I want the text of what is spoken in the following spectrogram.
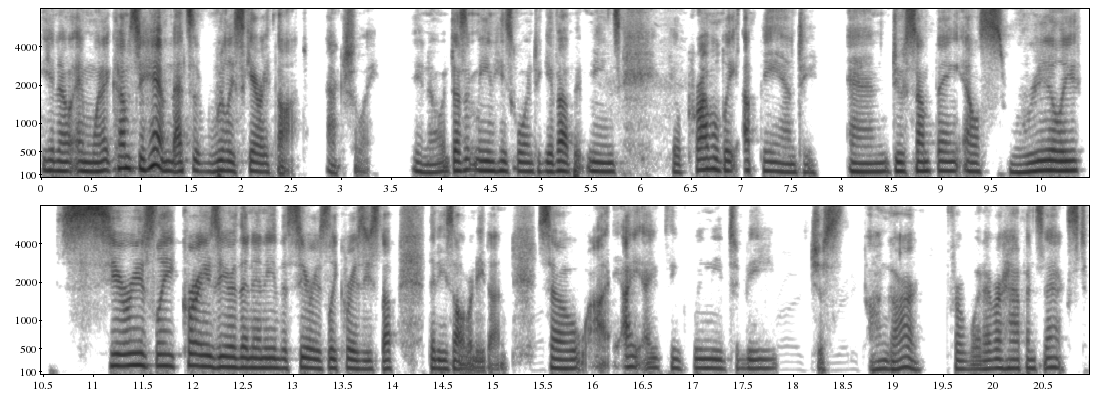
you know, and when it comes to him, that's a really scary thought, actually. You know, it doesn't mean he's going to give up. It means he'll probably up the ante and do something else really seriously crazier than any of the seriously crazy stuff that he's already done. So I, I, think we need to be just on guard for whatever happens next.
